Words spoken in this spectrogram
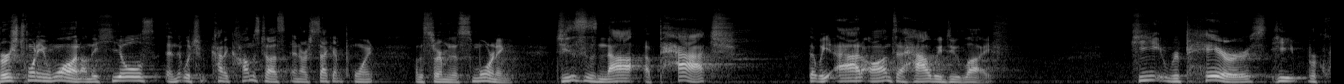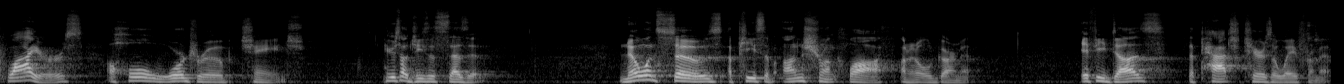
Verse 21, on the heels, and which kind of comes to us in our second point of the sermon this morning. Jesus is not a patch that we add on to how we do life. He repairs, he requires a whole wardrobe change. Here's how Jesus says it No one sews a piece of unshrunk cloth on an old garment. If he does, the patch tears away from it.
